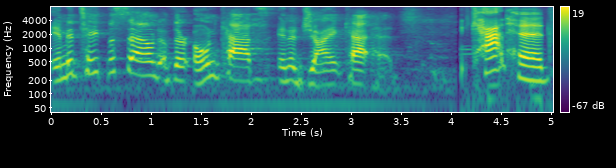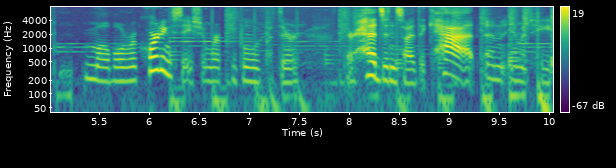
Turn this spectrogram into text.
imitate the sound of their own cats in a giant cat head. Cat head mobile recording station where people would put their their heads inside the cat and imitate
